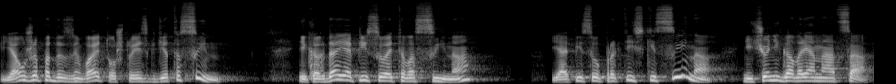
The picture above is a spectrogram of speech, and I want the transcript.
я уже подразумеваю то, что есть где-то сын. И когда я описываю этого сына, я описываю практически сына, ничего не говоря на отца,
